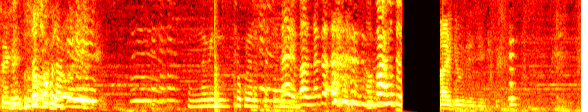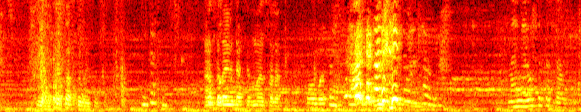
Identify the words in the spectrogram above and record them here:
सगळी. जा छोकुला नवीन छोकुल्याला साठी नाही मला नका. काय होतं काय ठेवू द्यायची कसं असतं बाई तुझं? असं लावत असतात माणसाला नाही नाही व्यवस्थितच लावतो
